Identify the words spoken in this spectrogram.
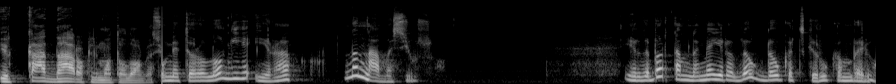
ir ką daro klimatologas. Meteorologija yra, na, namas jūsų. Ir dabar tam name yra daug, daug atskirų kambarių.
